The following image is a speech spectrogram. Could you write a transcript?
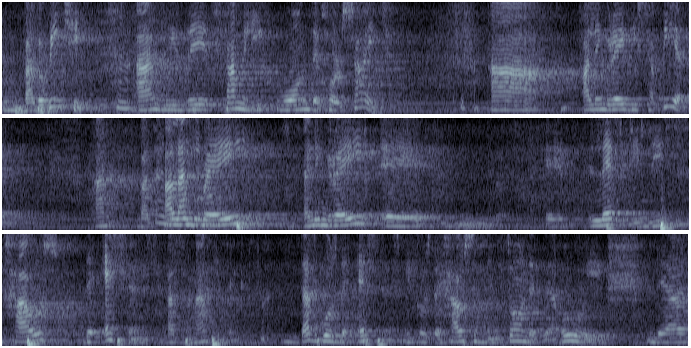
with Badovici mm. and with the family who owned the whole site. Uh, Ellen Gray disappeared, and, but Alan Gray, Ellen Gray uh, uh, left in this house the essence as an architect. That was the essence because the house in Menton, the Peru, they are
